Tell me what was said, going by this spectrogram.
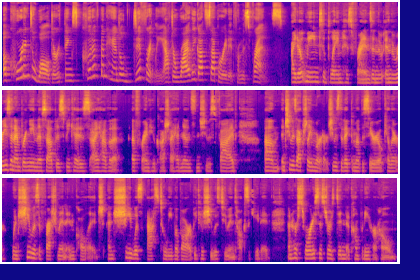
According to Walder, things could have been handled differently after Riley got separated from his friends. I don't mean to blame his friends and the and the reason I'm bringing this up is because I have a a friend who gosh I had known since she was 5 um, and she was actually murdered. She was the victim of a serial killer when she was a freshman in college. And she was asked to leave a bar because she was too intoxicated. And her sorority sisters didn't accompany her home.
